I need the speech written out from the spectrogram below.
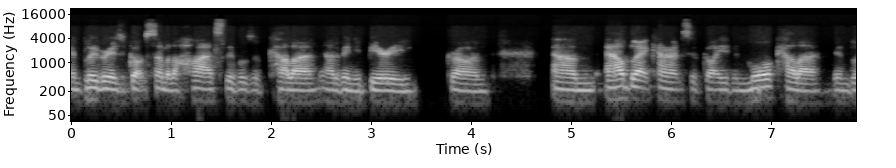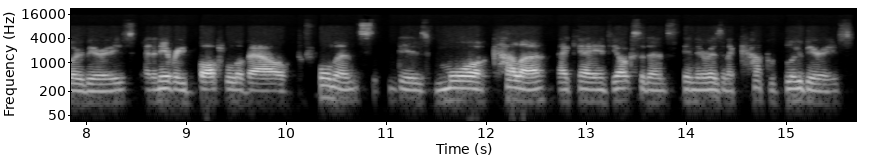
And blueberries have got some of the highest levels of color out of any berry grown. Um, our black currants have got even more color than blueberries, and in every bottle of our performance, there's more color, aka antioxidants, than there is in a cup of blueberries.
